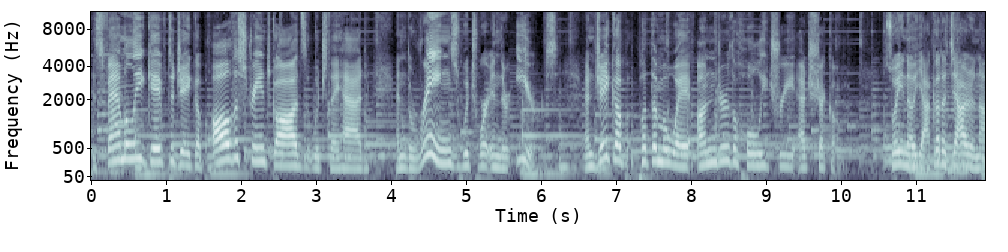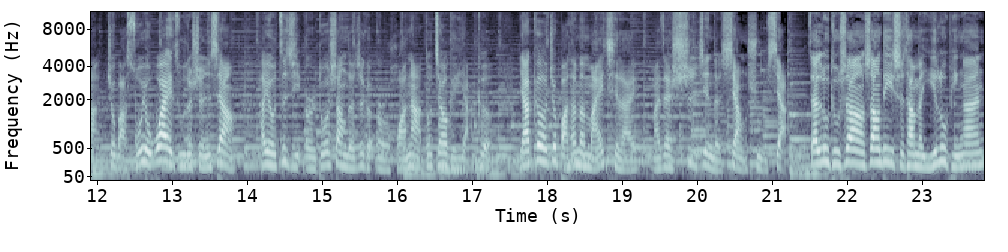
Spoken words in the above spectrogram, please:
his family gave to Jacob all the strange gods which they had, and the rings which were in their ears. And Jacob put them away under the holy tree at Shechem. 所以呢，雅各的家人呐，就把所有外族的神像， 还有自己耳朵上的这个耳环呐、啊，都交给雅各。雅各就把它们埋起来，埋在示剑的橡树下。在路途上，上帝使他们一路平安，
